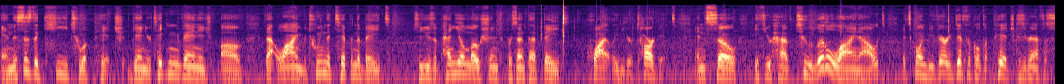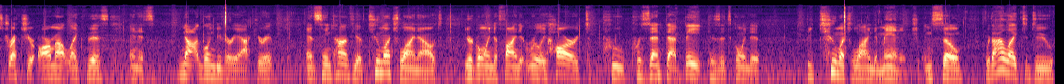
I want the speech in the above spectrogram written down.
And this is the key to a pitch. Again, you're taking advantage of that line between the tip and the bait to use a pendulum motion to present that bait quietly to your target. And so if you have too little line out, it's going to be very difficult to pitch because you're gonna have to stretch your arm out like this and it's not going to be very accurate. And at the same time, if you have too much line out, you're going to find it really hard to present that bait because it's going to be too much line to manage. And so what I like to do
